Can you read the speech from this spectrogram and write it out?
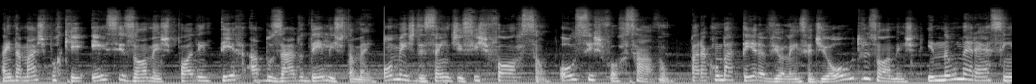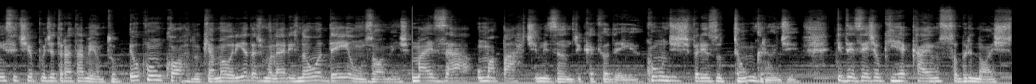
Ainda mais porque esses homens podem ter abusado deles também. Homens decentes se esforçam ou se esforçavam para combater a violência de outros homens e não merecem esse tipo de tratamento. Eu concordo que a maioria das mulheres não odeiam os homens, mas há uma parte misândrica que odeia, com um desprezo tão grande, que desejam que recaiam sobre nós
